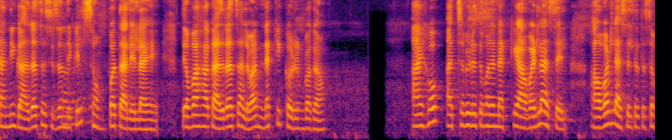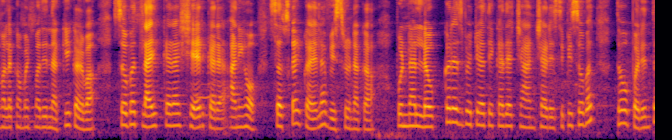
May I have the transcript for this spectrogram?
आणि गाजराचा सीझन देखील संपत आलेला आहे. तेव्हा हा गाजराचा हलवा नक्की करून बघा. आय होप आजचा व्हिडिओ तुम्हाला नक्की आवडला असेल. आवडला असेल तर तसं मला कमेंटमध्ये नक्की कळवा. सोबत लाईक करा शेअर करा आणि हो सबस्क्राईब करायला विसरू नका. पुन्हा लवकरच भेटूयात एखाद्या छानशा रेसिपीसोबत तोपर्यंत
